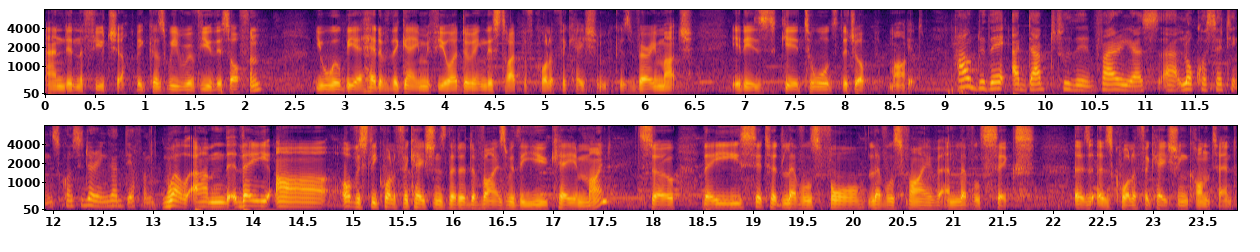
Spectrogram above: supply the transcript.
and in the future because we review this often you will be ahead of the game if you are doing this type of qualification because very much it is geared towards the job market. How do they adapt to the various uh, local settings, considering that they're from? Well, um, they are obviously qualifications that are devised with the UK in mind. So they sit at levels four, levels five, and level six. As, as, qualification content.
